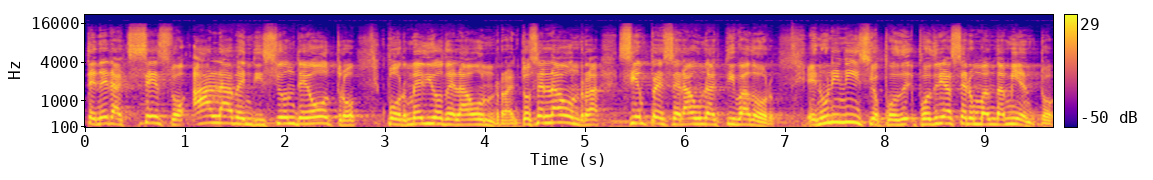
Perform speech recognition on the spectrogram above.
tener acceso a la bendición de otro por medio de la honra. Entonces la honra siempre será un activador. En un inicio podría ser un mandamiento.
